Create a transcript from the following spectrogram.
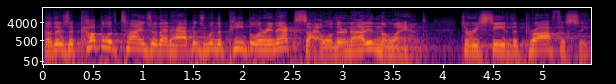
Now, there's a couple of times where that happens when the people are in exile, well, they're not in the land to receive the prophecy.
